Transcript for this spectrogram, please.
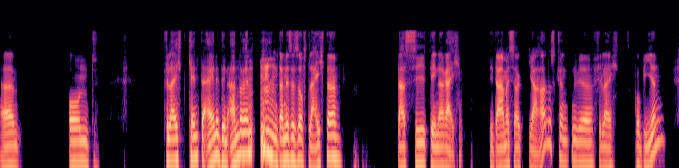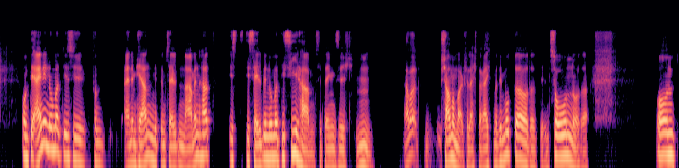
Ähm, und vielleicht kennt der eine den anderen, dann ist es oft leichter, dass sie den erreichen. Die Dame sagt, ja, das könnten wir vielleicht probieren. Und die eine Nummer, die sie von einem Herrn mit demselben Namen hat, ist dieselbe Nummer, die Sie haben. Sie denken sich, hm, aber schauen wir mal, vielleicht erreicht man die Mutter oder den Sohn oder und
